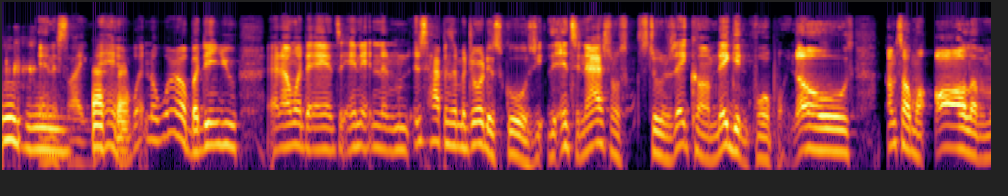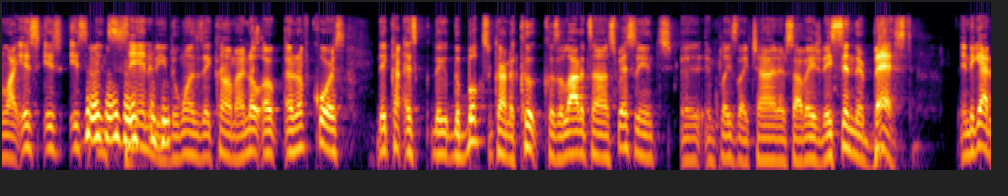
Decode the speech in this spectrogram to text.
Mm-hmm. And it's like, That's man, right. what in the world? But then you and I went to and, and, and this happens in majority of schools. The international students they come, they getting 4.0s. I'm talking about all of them. Like it's it's it's insanity. the ones that come, I know, uh, and of course they kind the, the books are kind of cooked because a lot of times, especially in uh, in places like China or South Asia, they send their best and they got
